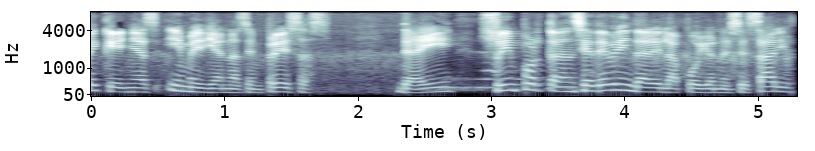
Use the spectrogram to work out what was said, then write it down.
pequeñas y medianas empresas. De ahí su importancia de brindar el apoyo necesario.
